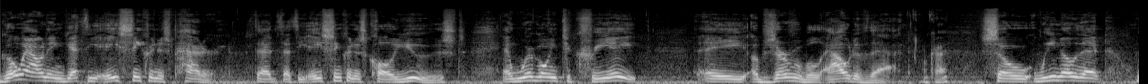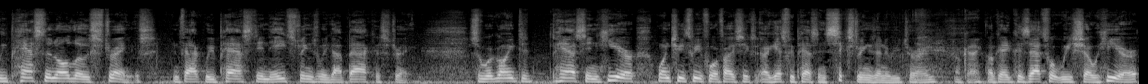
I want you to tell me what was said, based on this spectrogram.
go out and get the asynchronous pattern that, that the asynchronous call used, and we're going to create a observable out of that. Okay. So we know that we passed in all those strings. In fact, we passed in eight strings and we got back a string. So we're going to pass in here one, two, three, four, five, six. I guess we pass in six strings in a return. Okay. Okay, because that's what we show here.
